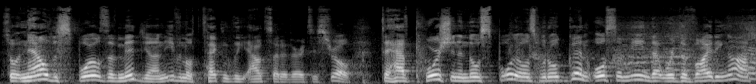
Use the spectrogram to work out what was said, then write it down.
So now the spoils of Midian, even though technically outside of Eretz Yisrael, to have portion in those spoils would again also mean that we're dividing up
